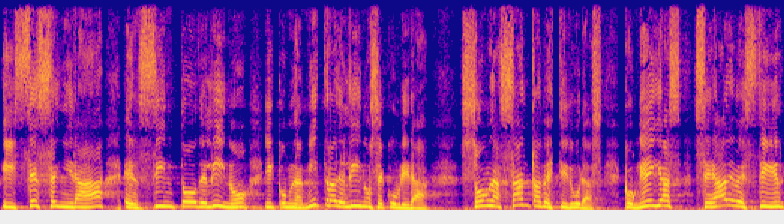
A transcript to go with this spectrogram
y se ceñirá el cinto de lino y con la mitra de lino se cubrirá son las santas vestiduras. Con ellas se ha de vestir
